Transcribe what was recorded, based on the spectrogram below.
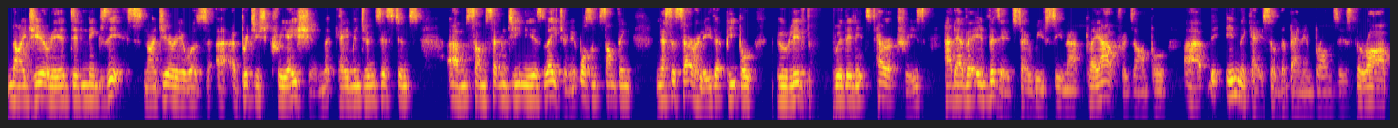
Nigeria didn't exist. Nigeria was a, a British creation that came into existence um, some 17 years later, and it wasn't something necessarily that people who lived within its territories had ever envisaged. So we've seen that play out, for example, uh, in the case of the Benin bronzes. There are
